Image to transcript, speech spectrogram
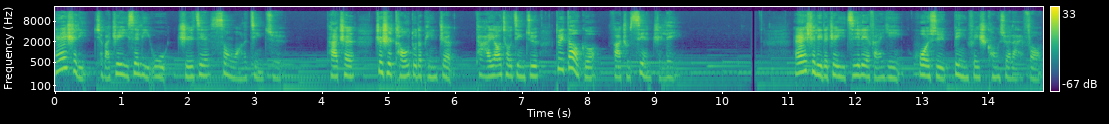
Ashley 却把这一些礼物直接送往了警局。他称这是投毒的凭证，他还要求警局对道格发出限制令。Ashley 的这一激烈反应或许并非是空穴来风。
